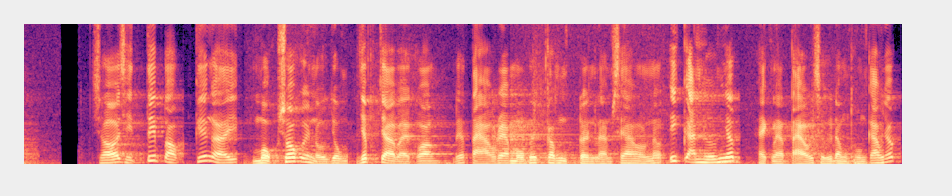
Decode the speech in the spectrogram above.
Sở sẽ tiếp tục kiến nghị một số cái nội dung giúp cho bà con để tạo ra một cái công trình làm sao nó ít ảnh hưởng nhất, hoặc là tạo sự đồng thuận cao nhất.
